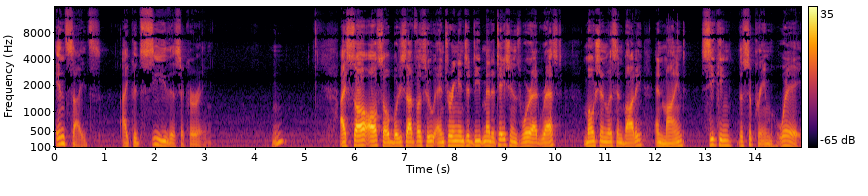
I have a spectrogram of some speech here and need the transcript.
insights, I could see this occurring. Hmm? I saw also bodhisattvas who, entering into deep meditations, were at rest, motionless in body and mind, seeking the supreme way.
